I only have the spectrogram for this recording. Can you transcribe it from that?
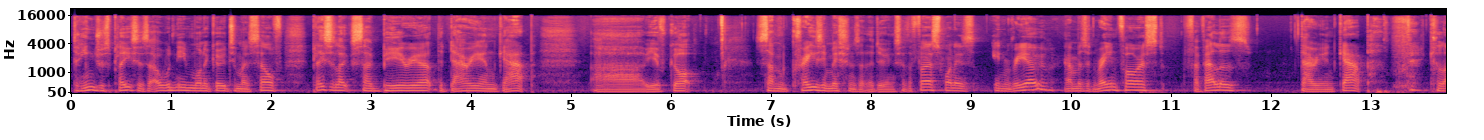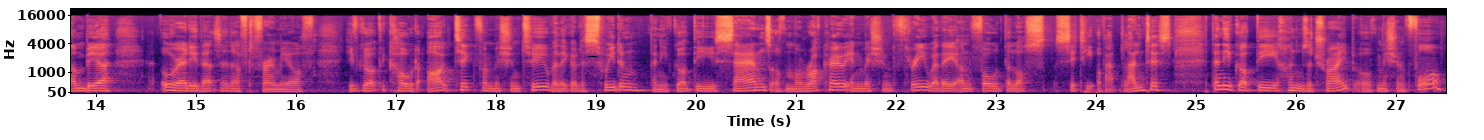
dangerous places I wouldn't even want to go to myself. Places like Siberia, the Darien Gap. Uh, you've got some crazy missions that they're doing. So the first one is in Rio, Amazon rainforest, favelas, Darien Gap, Colombia. Already that's enough to throw me off. You've got the cold Arctic for mission 2 where they go to Sweden. Then you've got the sands of Morocco in mission 3 where they unfold the lost city of Atlantis. Then you've got the Hunza tribe of mission 4.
